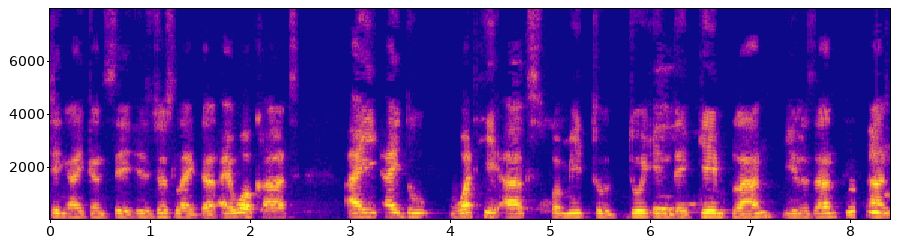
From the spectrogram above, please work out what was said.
thing I can say is just like that. I work hard. I I do what he asks for me to do in the game plan. You understand? Mm-hmm. And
